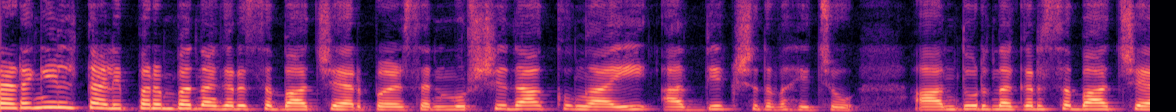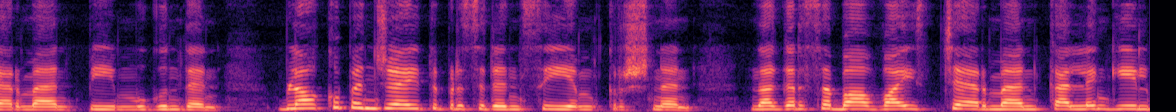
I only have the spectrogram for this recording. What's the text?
ചടങ്ങിൽ തളിപ്പറമ്പ് നഗരസഭാ ചെയർപേഴ്സൺ മുർഷിദ കുങ്ങായി അധ്യക്ഷത വഹിച്ചു. ആന്തൂർ നഗരസഭാ chairman P Mukundan block panchayat president C M Krishnan നഗരസഭാ vice chairman Kallangiyil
